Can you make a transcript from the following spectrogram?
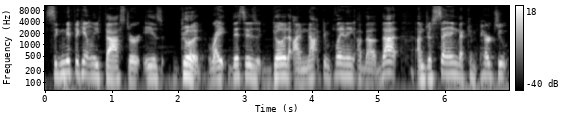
significantly faster is good right? This is good. I'm not complaining about that. I'm just saying that compared to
